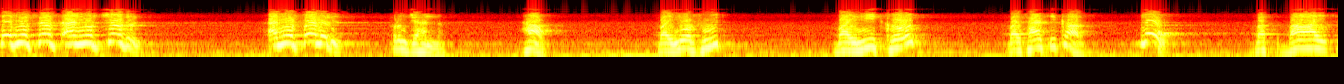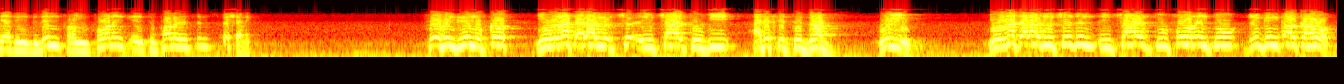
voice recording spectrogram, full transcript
Save yourself and your children and your families from Jahannam. How? By more food? By neat clothes? By fancy cars? No but by saving them from falling into polytheism especially. Saving them, of course, you will not allow your, ch- your child to be addicted to drugs, will you? You will not allow your children, your child to fall into drinking alcohol.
